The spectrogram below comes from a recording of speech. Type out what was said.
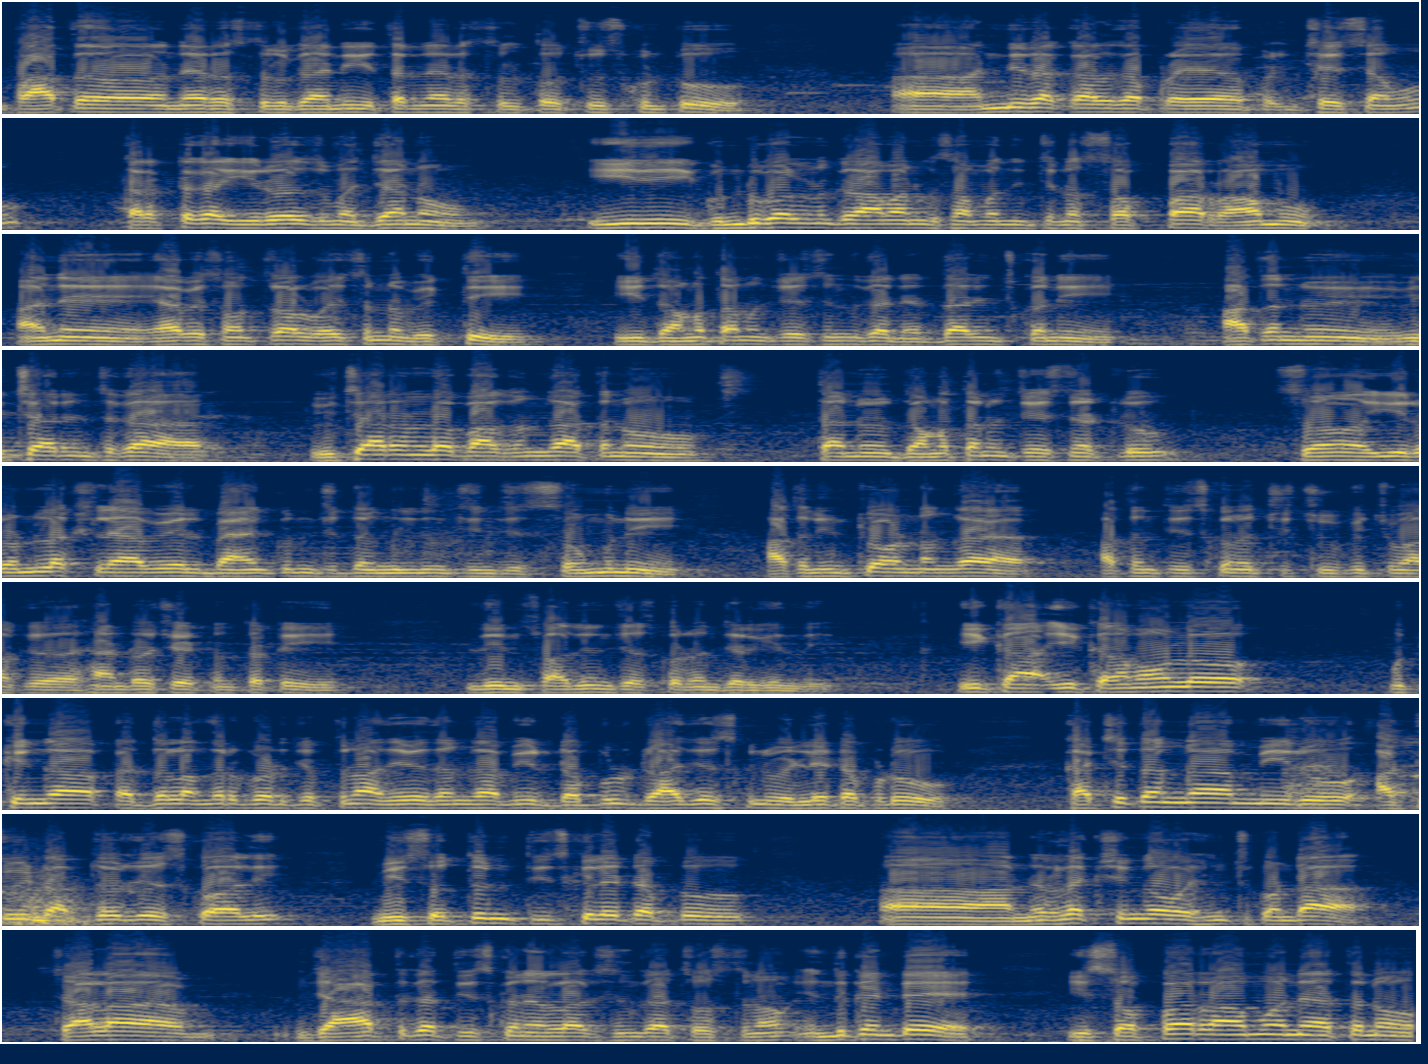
పాత నేరస్తులు కానీ ఇతర నేరస్తులతో చూసుకుంటూ అన్ని రకాలుగా చేశాము. కరెక్ట్గా ఈరోజు మధ్యాహ్నం ఈ గుండుగోలను గ్రామానికి సంబంధించిన సొప్ప రాము అనే యాభై సంవత్సరాల వయసున్న వ్యక్తి ఈ దొంగతనం చేసిందిగా నిర్ధారించుకొని అతన్ని విచారించగా విచారణలో భాగంగా అతను తను దొంగతనం చేసినట్లు సో ఈ రెండు లక్షల యాభై వేలు బ్యాంకు నుంచి దొంగిలించిన సొమ్ముని అతని ఇంట్లో ఉండగా అతను తీసుకొని వచ్చి చూపించి మాకు హ్యాండ్ ఓవర్ చేయడంతో దీన్ని స్వాధీనం చేసుకోవడం జరిగింది. ఈ క ఈ క్రమంలో ముఖ్యంగా పెద్దలందరూ కూడా చెప్తున్నా అదేవిధంగా మీరు డబ్బులు డ్రా చేసుకుని వెళ్ళేటప్పుడు ఖచ్చితంగా మీరు అటు ఇటు అబ్జర్వ్ చేసుకోవాలి. మీ సొత్తుని తీసుకెళ్ళేటప్పుడు నిర్లక్ష్యంగా వహించకుండా చాలా జాగ్రత్తగా తీసుకుని వెళ్ళాల్సిందిగా చూస్తున్నాం. ఎందుకంటే ఈ సొప్పారాము అనే అతను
